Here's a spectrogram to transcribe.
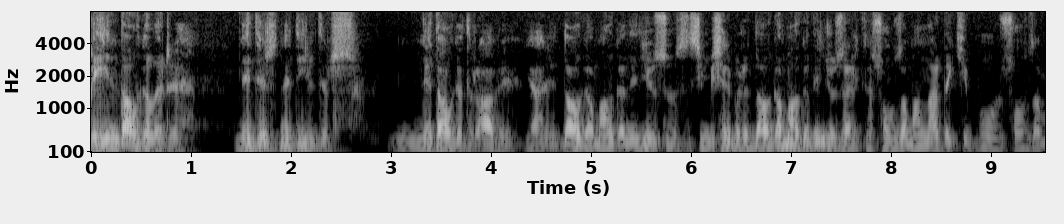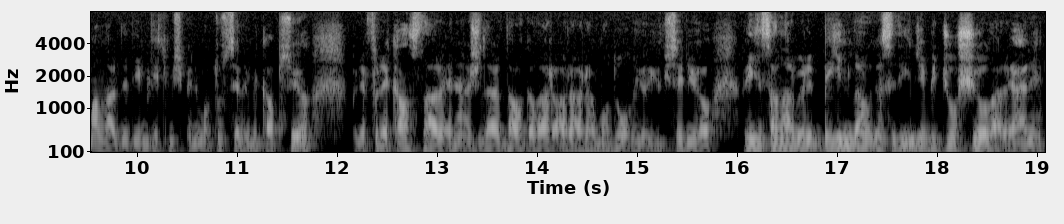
Beyin dalgaları nedir, ne değildir? Ne dalgadır abi? Yani dalga malga ne diyorsunuz siz? Şimdi bir şey böyle dalga malga deyince özellikle son zamanlardaki bu son zamanlar dediğim geçmiş benim 30 senemi kapsıyor. Böyle frekanslar, enerjiler, dalgalar ara ara moda oluyor, yükseliyor. Ve insanlar böyle beyin dalgası deyince bir coşuyorlar. Yani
